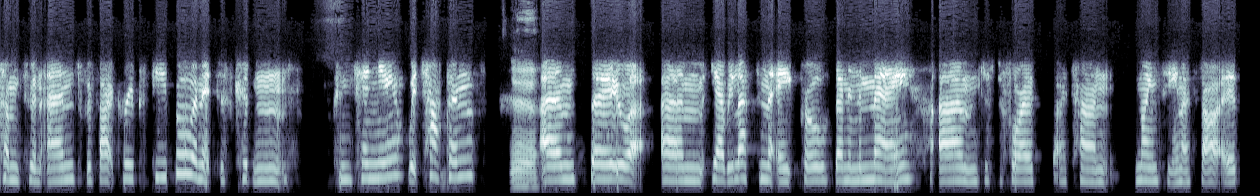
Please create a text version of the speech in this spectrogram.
come to an end with that group of people, and it just couldn't continue, which happens. Yeah. Um, so um, yeah, we left in the April. Then in the May, um, just before I, I turned 19, I started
